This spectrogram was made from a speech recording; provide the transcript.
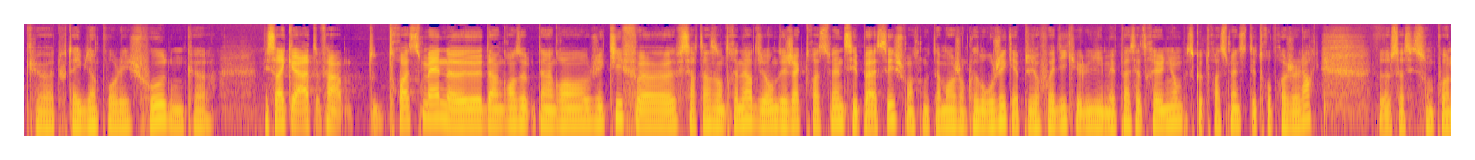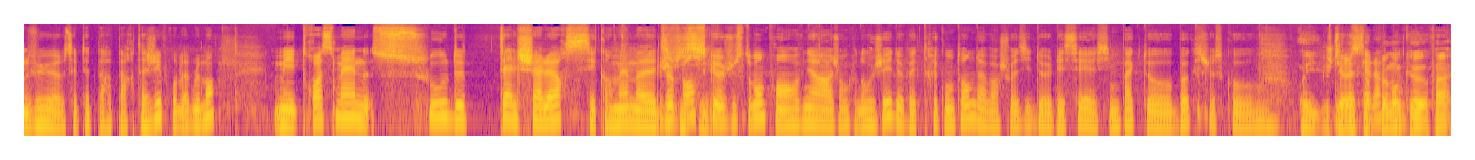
que tout aille bien pour les chevaux. Mais c'est vrai que enfin, trois semaines euh, d'un grand, d'un grand objectif, euh, certains entraîneurs diront déjà que trois semaines c'est pas assez. Je pense notamment à Jean-Claude Rouget qui a plusieurs fois dit que lui il aimait pas cette réunion parce que trois semaines c'était trop proche de l'arc. Euh, ça c'est son point de vue, c'est peut-être pas partagé probablement. Mais trois semaines sous de telles chaleurs, c'est quand même euh, Je pense que justement, pour en revenir à Jean-Claude Roger, il devait être très content d'avoir choisi de laisser Simpact au box jusqu'au. Oui, je dirais simplement que, enfin,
